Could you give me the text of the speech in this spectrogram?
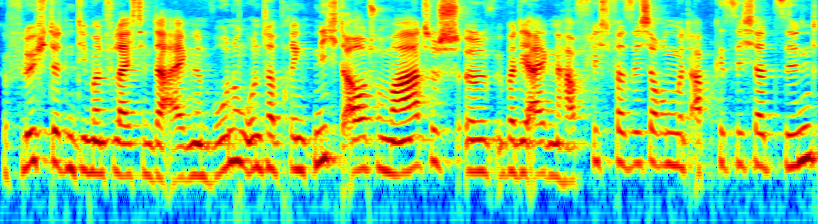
Geflüchteten, die man vielleicht in der eigenen Wohnung unterbringt, nicht automatisch äh, über die eigene Haftpflichtversicherung mit abgesichert sind,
